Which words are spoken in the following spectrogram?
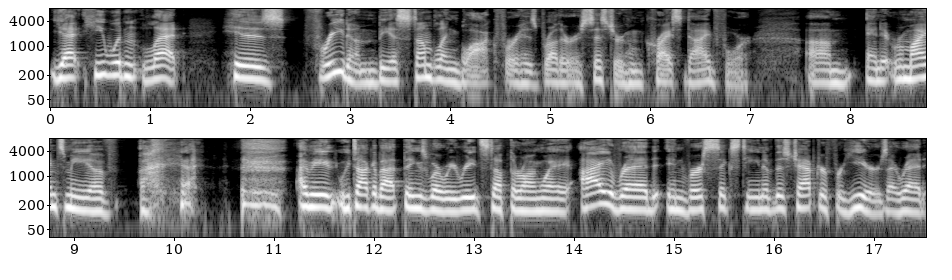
yet he wouldn't let his freedom be a stumbling block for his brother or sister whom Christ died for. Um, and it reminds me of. I mean, we talk about things where we read stuff the wrong way. I read in verse 16 of this chapter for years. I read,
